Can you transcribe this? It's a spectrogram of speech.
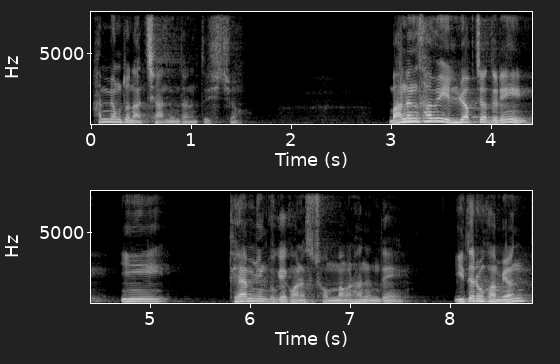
한 명도 낳지 않는다는 뜻이죠. 많은 사회 인류학자들이 이 대한민국에 관해서 전망을 하는데 이대로 가면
